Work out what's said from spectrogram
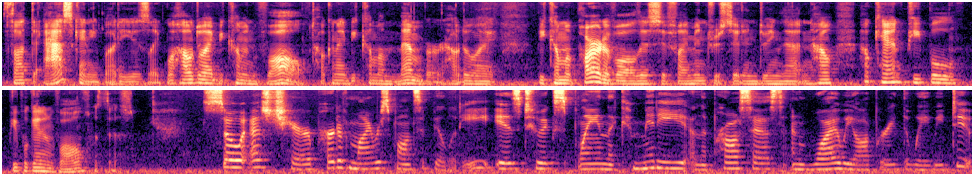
thought to ask anybody is like, well, how do I become involved? How can I become a member? How do I become a part of all this if I'm interested in doing that? And how, how can people people get involved with this? So, as chair, part of my responsibility is to explain the committee and the process and why we operate the way we do.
